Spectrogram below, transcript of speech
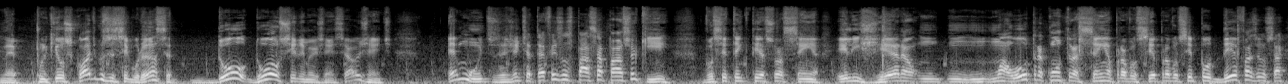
Né? Porque os códigos de segurança do, do auxílio emergencial, gente, é muitos. A gente até fez uns passo a passo aqui. Você tem que ter a sua senha. Ele gera um, um, uma outra contrassenha para você, para você poder fazer o saque.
